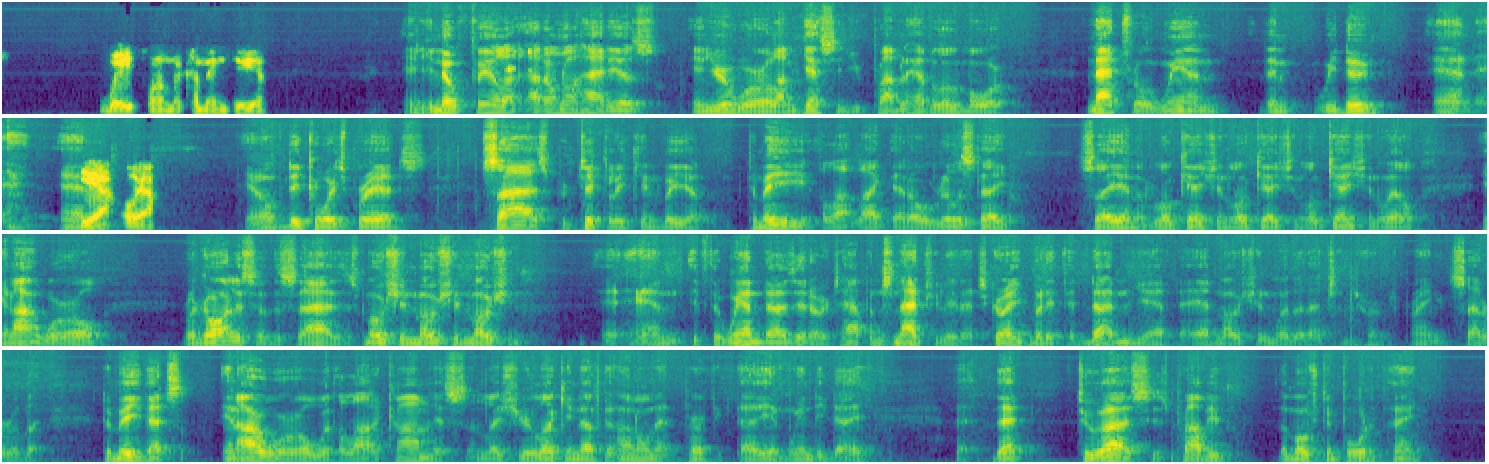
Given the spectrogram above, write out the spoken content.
ways for them to come into you And you know, Phil, I, I don't know how it is in your world. I'm guessing you probably have a little more natural wind than we do. And, and yeah oh yeah you know, decoy spreads, size, particularly, can be a to me a lot like that old real estate saying of location, location, location. Well, in our world, regardless of the size, it's motion, motion, motion. And if the wind does it or it happens naturally, that's great. But if it doesn't, you have to add motion, whether that's a jerk string, et cetera. But to me, that's in our world with a lot of calmness, unless you're lucky enough to hunt on that perfect day and windy day. That, that to us is probably the most important thing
